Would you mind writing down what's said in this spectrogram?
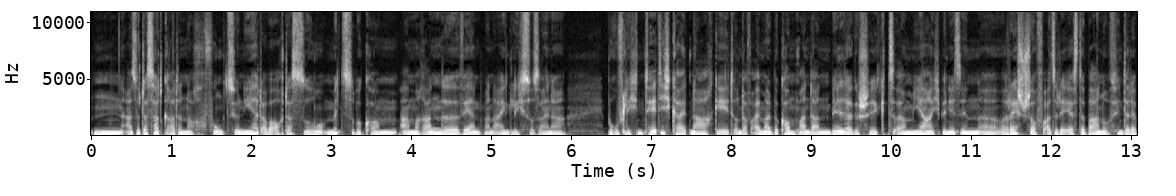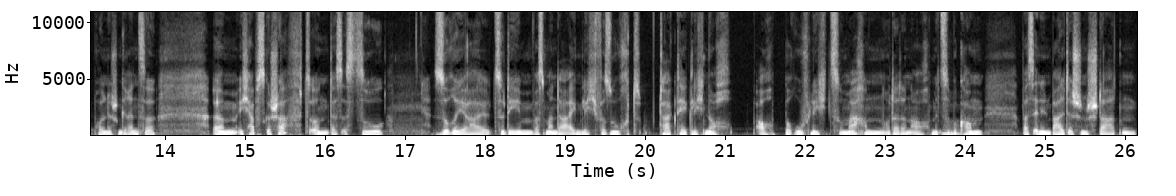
Mm, Also das hat gerade noch funktioniert, aber auch das so mitzubekommen am Rande, während man eigentlich so seiner beruflichen Tätigkeit nachgeht und auf einmal bekommt man dann Bilder geschickt. Ähm, ja, ich bin jetzt in äh, Reszczów, also der erste Bahnhof hinter der polnischen Grenze. Ähm, ich habe es geschafft und das ist so surreal zu dem, was man da eigentlich versucht tagtäglich noch auch beruflich zu machen oder dann auch mitzubekommen, was in den baltischen Staaten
